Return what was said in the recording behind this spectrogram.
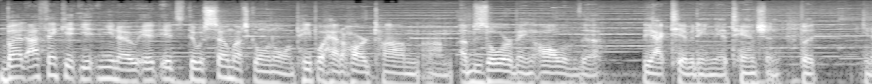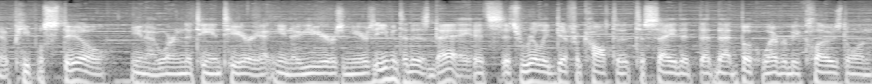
But I think it, it you know, it, it's, there was so much going on. People had a hard time um, absorbing all of the, the activity and the attention. But you know, people still, you know, we're in the TNT area, you know, years and years, even to this day. It's, it's really difficult to, to say that, that that book will ever be closed on,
